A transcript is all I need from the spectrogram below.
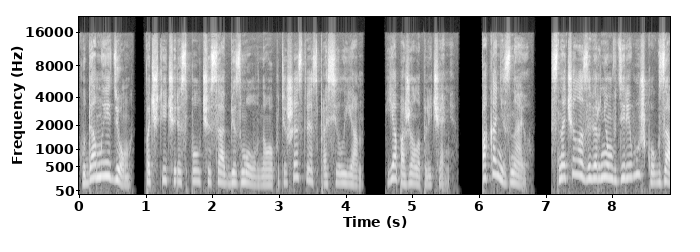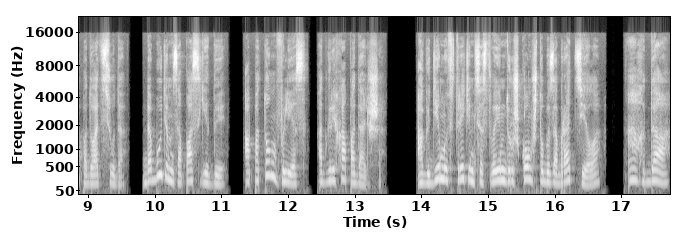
«Куда мы идем?» – почти через полчаса безмолвного путешествия спросил Ян. Я пожала плечами. «Пока не знаю. Сначала завернем в деревушку к западу отсюда, добудем запас еды, а потом в лес, от греха подальше. А где мы встретимся с твоим дружком, чтобы забрать тело? Ах, да,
